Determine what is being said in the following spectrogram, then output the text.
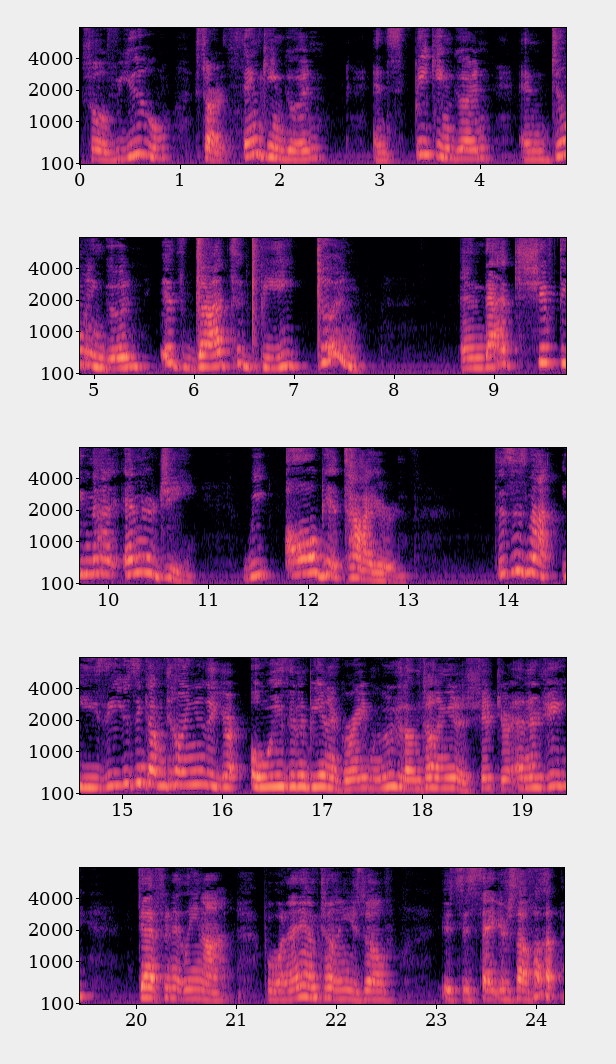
So if you start thinking good, and speaking good and doing good, it's got to be good. And that's shifting that energy. We all get tired. This is not easy. You think I'm telling you that you're always going to be in a great mood because I'm telling you to shift your energy? Definitely not. But what I am telling yourself is to set yourself up.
